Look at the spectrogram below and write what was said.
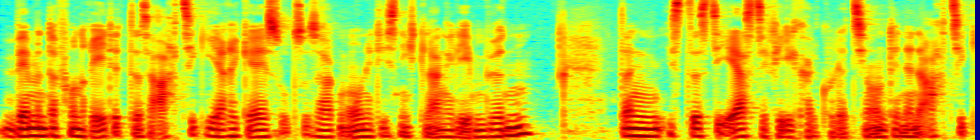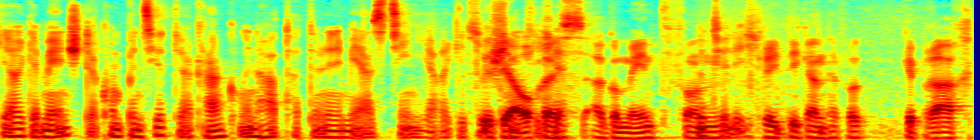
wenn man davon redet, dass 80-Jährige sozusagen ohne dies nicht lange leben würden, dann ist das die erste Fehlkalkulation, denn ein 80-jähriger Mensch, der kompensierte Erkrankungen hat, hat eine mehr als 10-jährige Das wird ja auch als Argument von Natürlich. Kritikern hervorgebracht,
